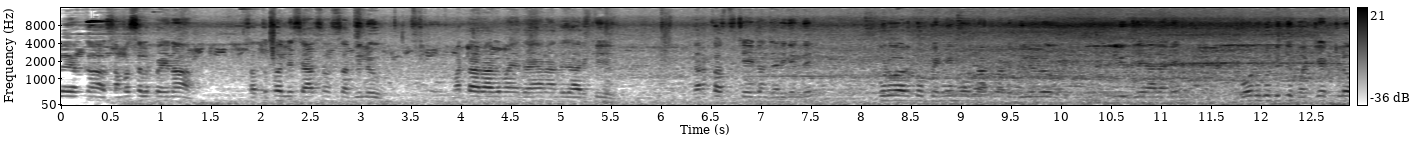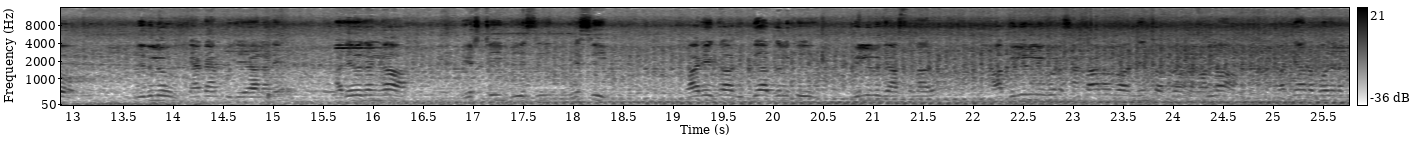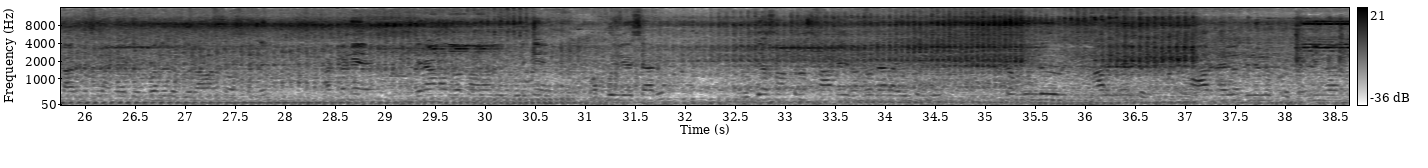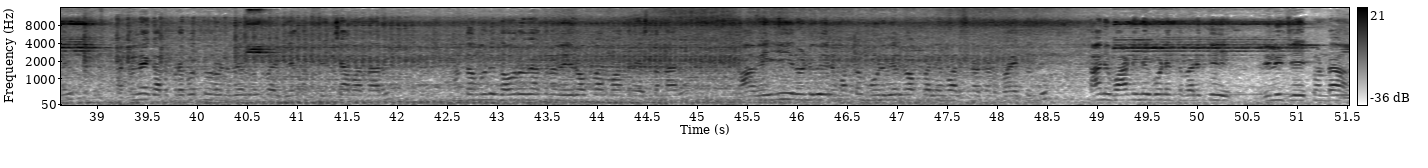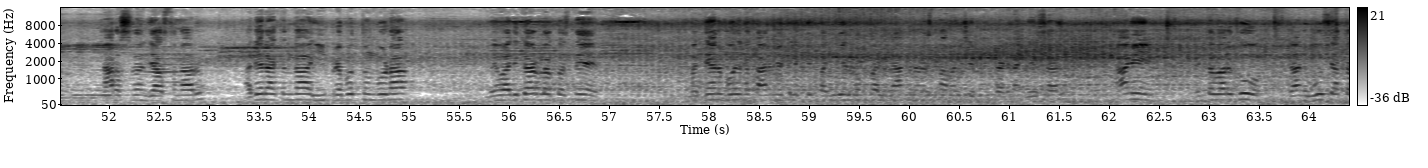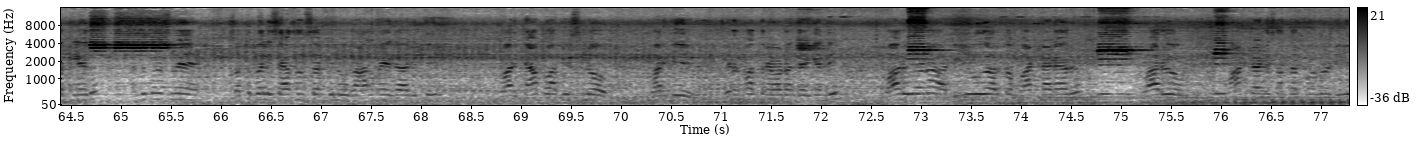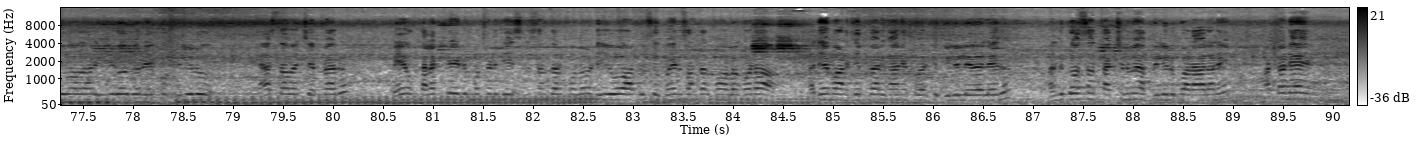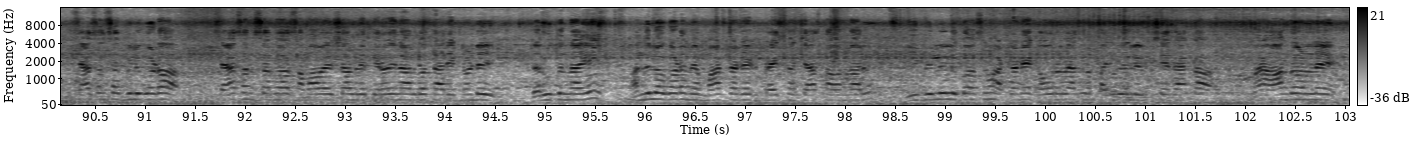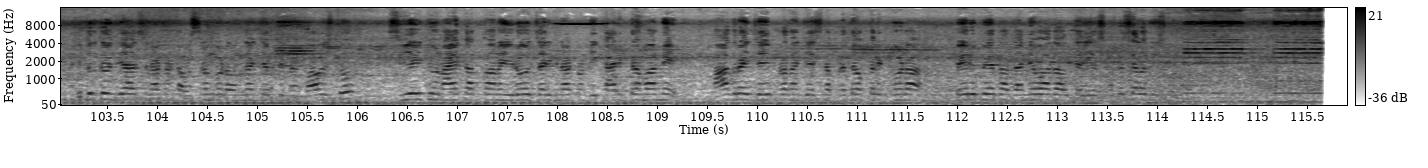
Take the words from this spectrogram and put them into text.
రైతుల యొక్క సమస్యలపైన సత్తుపల్లి శాసనసభ్యులు మట్టా రాఘమయ్య దయానంద్ గారికి దరఖాస్తు చేయడం జరిగింది. ఇప్పుడు వరకు పెండింగ్ ఉన్నటువంటి బిల్లులు రిలీజ్ చేయాలని కోడిగుడ్డికి బడ్జెట్లో నిధులు కేటాయింపు చేయాలని అదేవిధంగా ఎస్టీ బీసీ ఎస్సీ వారీగా విద్యార్థులకి బిల్లులు చేస్తున్నారు. ఆ బిల్లుల్ని కూడా సకాలంలో అందించకపోవడం వల్ల మధ్యాహ్న భోజన కార్మికులు అనేక ఇబ్బందులకు గురవాల్సి వస్తుంది. అట్లనే కిరాణా అప్పులు చేశారు. విద్యా సంవత్సరం స్టార్ట్ అయ్యి రెండో నెల అవుతుంది. ఇంతకుముందు నాలుగు నెలలు ఆరు నెలల బిల్లులు ఇప్పుడు పెండింగ్గా ఉంది అట్లనే గత ప్రభుత్వం రెండు వేల రూపాయలు జీతం పెంచామన్నారు. అంతకుముందు గౌరవ వేతనం వెయ్యి రూపాయలు మాత్రమే ఇస్తున్నారు. ఆ వెయ్యి రెండు వేలు మొత్తం మూడు వేల రూపాయలు ఇవ్వాల్సినటువంటి బాధ్యత ఉంది. కానీ వాటిని కూడా ఇంతవరకు రిలీజ్ చేయకుండా తారస్థం చేస్తున్నారు. అదే రకంగా ఈ ప్రభుత్వం కూడా మేము అధికారంలోకి వస్తే మధ్యాహ్న భోజన కార్మికులకి పదివేల రూపాయలు వేతనం ఇస్తామని చెప్పి ప్రకటన చేశారు. కానీ ఇంతవరకు దాన్ని ఊసెత్తట్లేదు. అందుకోసమే సత్తుపల్లి శాసనసభ్యులు రాఘమయ్య గారికి వారి క్యాంప్ ఆఫీసులో వారికి విడపత్రం ఇవ్వడం జరిగింది. వారు కూడా డిఈఓ గారితో మాట్లాడారు. వారు మాట్లాడిన సందర్భంలో డిఈఓ గారు ఈరోజు రేపు బిల్లులు వేస్తామని చెప్పారు. మేము కలెక్టరేట్ ముట్టడి చేసిన సందర్భంలో డిఈఓ ఆఫీసు పోయిన సందర్భంలో కూడా అదే మాట చెప్పారు. కానీ ఇంతవరకు బిల్లులు ఇవ్వలేదు. అందుకోసం తక్షణమే ఆ బిల్లులు పడాలని అట్లనే శాసనసభ్యులు కూడా శాసనసభ సమావేశాలు రేపు ఇరవై నాలుగో తారీఖు నుండి జరుగుతున్నాయి. అందులో కూడా మేము మాట్లాడే ప్రయత్నం చేస్తూ ఉన్నారు. ఈ బిల్లుల కోసం అట్లనే గౌరవ వేతనం పదివేలు ఇచ్చేదాకా మన ఆందోళనని ఉధృతం చేయాల్సినటువంటి అవసరం కూడా ఉందని చెప్పి మేము భావిస్తూ సిఐటి నాయకత్వాన్ని ఈరోజు జరిగినటువంటి ఈ కార్యక్రమాన్ని హాజరై జయప్రదం చేసిన ప్రతి ఒక్కరికి కూడా పేరు పేరున ధన్యవాదాలు తెలియజేసుకుంటూ సెలవు తీసుకుంటాం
